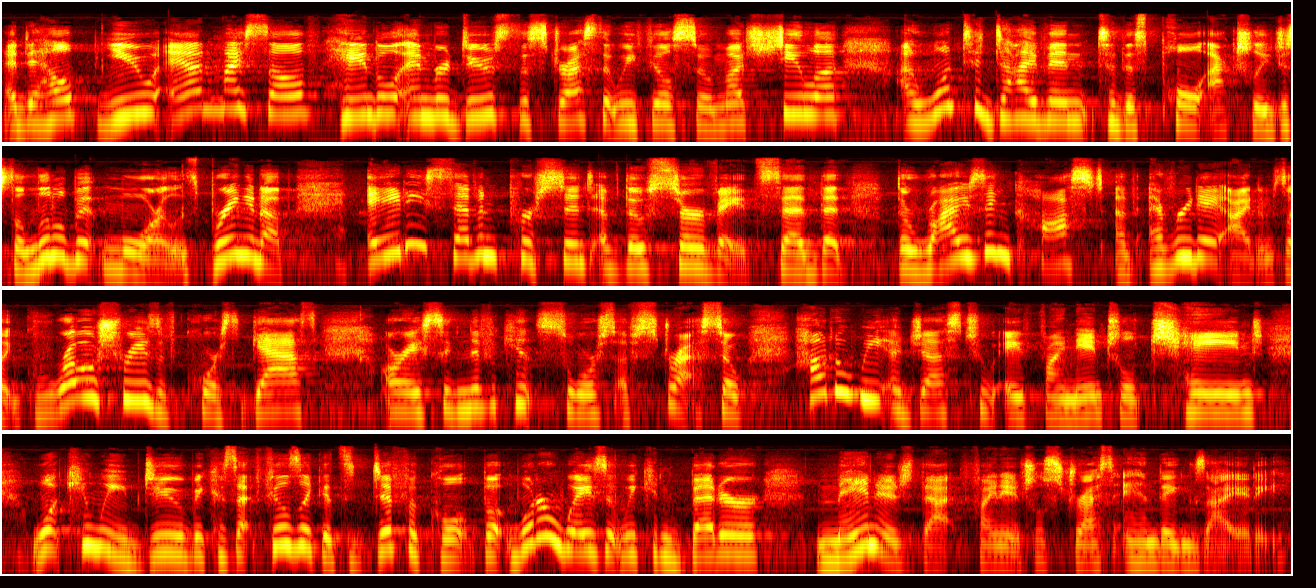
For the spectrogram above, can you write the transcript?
and to help you and myself handle and reduce the stress that we feel so much. Sheila, I want to dive into this poll actually just a little bit more. Let's bring it up. 87% of those surveyed said that the rising cost of everyday items like groceries, of course, gas, are a significant source of stress. So, how do we adjust to a financial change? What can we do? Because that feels like it's difficult, but what are ways that we can better manage that financial stress and anxiety?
